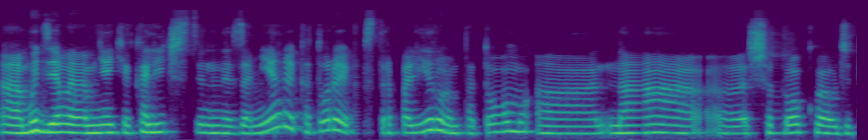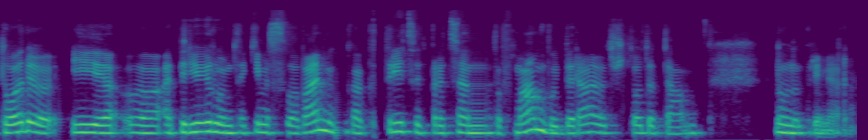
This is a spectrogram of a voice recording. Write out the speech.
Э, мы делаем некие количественные замеры, которые экстраполируем потом э, на э, широкую аудиторию и оперируем такими словами, как 30% мам выбирают что-то там, ну, например.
